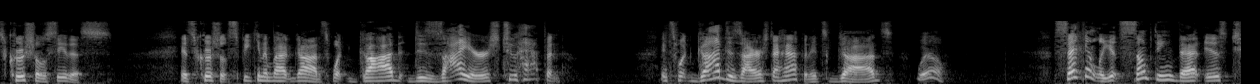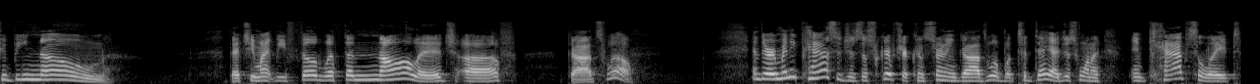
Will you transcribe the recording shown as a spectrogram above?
It's crucial to see this. It's crucial. It's speaking about God. It's what God desires to happen. It's what God desires to happen. It's God's will. Secondly, it's something that is to be known. That you might be filled with the knowledge of God's will. And there are many passages of Scripture concerning God's will, but today I just want to encapsulate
